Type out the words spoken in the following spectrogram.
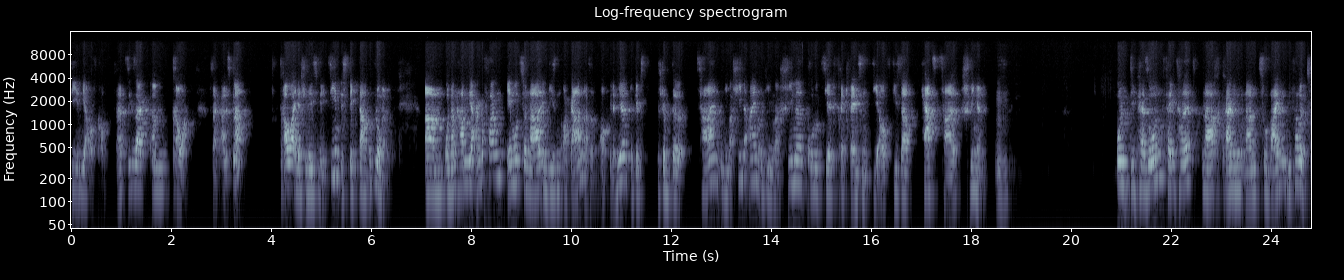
die in dir aufkommt? Dann hat sie gesagt, ähm, Trauer. Ich sage, alles klar. Trauer in der chinesischen Medizin ist Dickdarm und Lunge. Ähm, und dann haben wir angefangen, emotional in diesen Organen, also auch wieder hier, du gibst bestimmte Zahlen in die Maschine ein und die Maschine produziert Frequenzen, die auf dieser Herzzahl schwingen. Mhm. Und die Person fängt halt nach drei Minuten an zu weinen wie verrückt.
